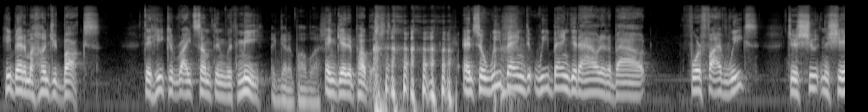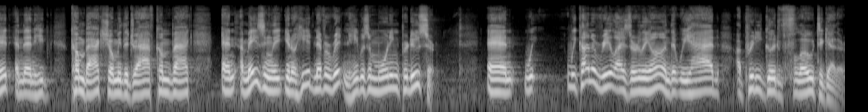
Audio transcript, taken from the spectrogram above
He bet him a hundred bucks that he could write something with me and get it published. and get it published. and so we banged we banged it out in about four or five weeks, just shooting the shit. And then he'd come back, show me the draft, come back. And amazingly, you know, he had never written. He was a morning producer. And we we kind of realized early on that we had a pretty good flow together.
